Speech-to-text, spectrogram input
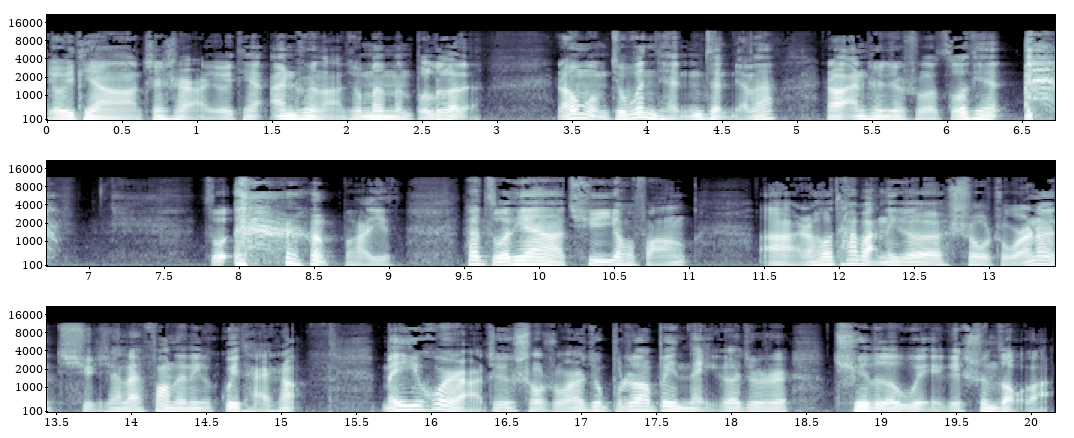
有一天啊，真事儿啊，有一天鹌鹑啊就闷闷不乐的，然后我们就问他你怎的了？然后鹌鹑就说昨天，昨 不好意思，他昨天啊去药房啊，然后他把那个手镯呢取下来放在那个柜台上，没一会儿啊，这个手镯就不知道被哪个就是缺德鬼给顺走了，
